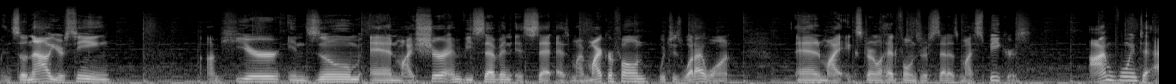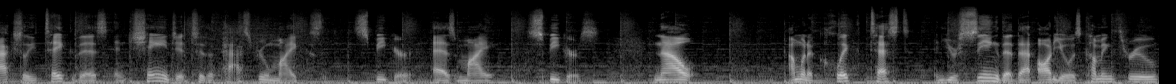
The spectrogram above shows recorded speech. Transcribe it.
And so now you're seeing I'm here in Zoom and my Shure MV7 is set as my microphone, which is what I want. And my external headphones are set as my speakers. I'm going to actually take this and change it to the pass-through mics speaker as my speakers. Now, I'm going to click test and you're seeing that that audio is coming through,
